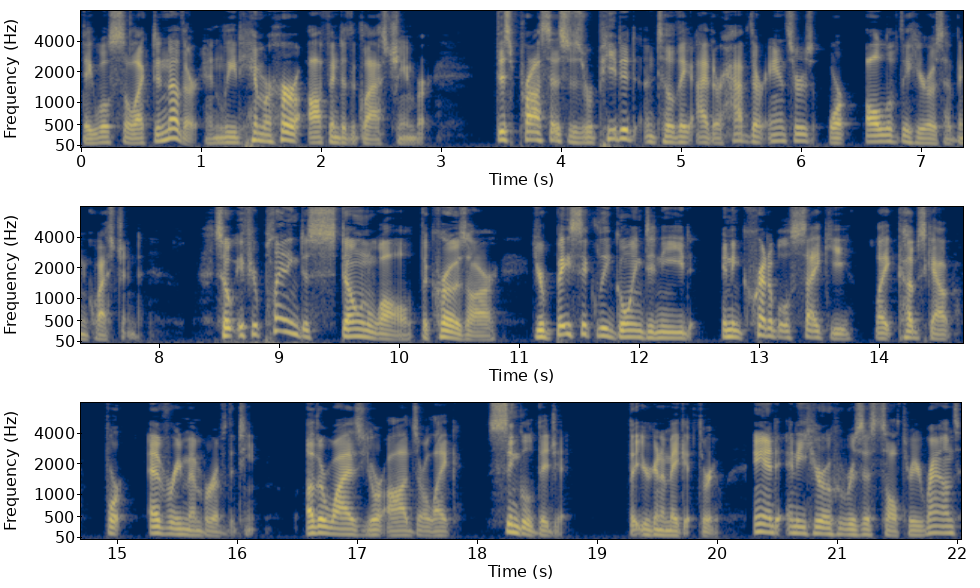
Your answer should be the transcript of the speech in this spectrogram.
they will select another and lead him or her off into the glass chamber. This process is repeated until they either have their answers or all of the heroes have been questioned. So if you're planning to stonewall the Crozar, you're basically going to need an incredible psyche like Cub Scout for every member of the team. Otherwise, your odds are like single digit that you're going to make it through. And any hero who resists all three rounds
